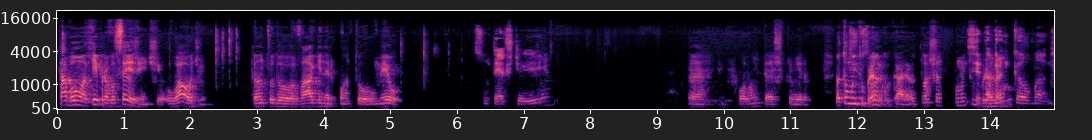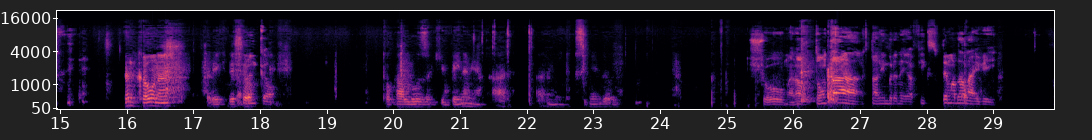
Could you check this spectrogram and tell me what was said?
Tá bom aqui para você, gente, o áudio? Tanto do Wagner quanto o meu? Isso um teste aí. É, tem que rolar um teste primeiro. Eu tô muito branco, cara. Eu tô achando que tô muito Você tá branco. brancão, mano. Brancão, né? Peraí que Tá deixa eu brancão. tocar a luz aqui bem na minha cara. Cara, não tô conseguindo. Show, mano. O Tom tá, tá lembrando aí, ó. Fixa o tema da live aí.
